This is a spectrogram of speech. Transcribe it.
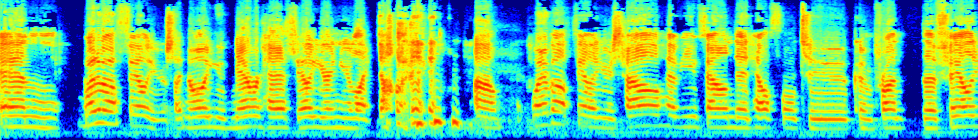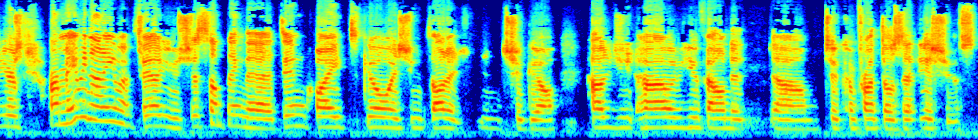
And what about failures? I know you've never had a failure in your life, um, what about failures? How have you found it helpful to confront the failures, or maybe not even failures, just something that didn't quite go as you thought it should go? How did you how have you found it um, to confront those issues?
